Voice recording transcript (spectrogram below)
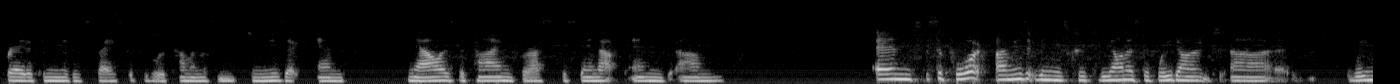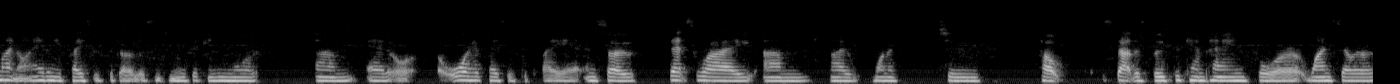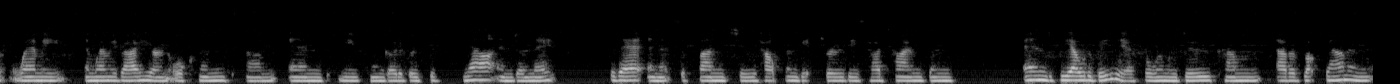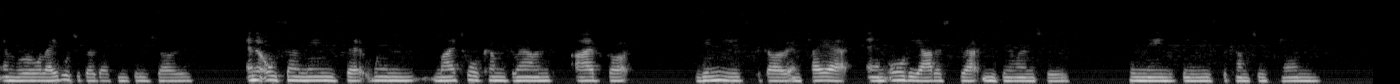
create a community space for people to come and listen to music. And now is the time for us to stand up and um, and support our music venues because to be honest, if we don't uh, we might not have any places to go listen to music anymore um, at or, or have places to play at. And so that's why um, I wanted to help start this booster campaign for Wine Cellar Whammy and Whammy Bar here in Auckland. Um, and you can go to Boosted now and donate to that. And it's a fun to help them get through these hard times and and be able to be there for when we do come out of lockdown and, and we're all able to go back and do shows. And it also means that when my tour comes around, I've got venues to go and play at, and all the artists throughout New Zealand who who need to come to can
